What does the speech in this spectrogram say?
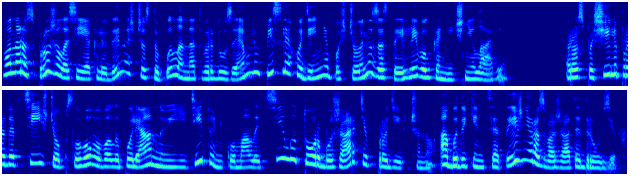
Вона розпружилася як людина, що ступила на тверду землю після ходіння по щойно застиглій вулканічній лаві. Розпашілі продавці, що обслуговували Поліанну і її тітоньку, мали цілу торбу жартів про дівчину, аби до кінця тижня розважати друзів.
